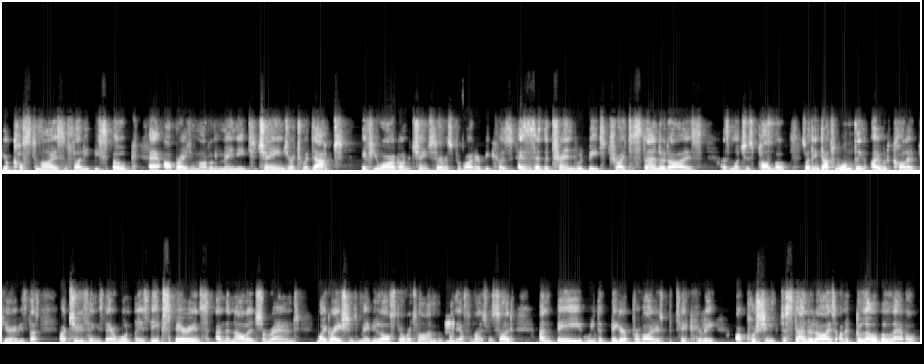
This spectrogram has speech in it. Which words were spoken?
your customized and slightly bespoke uh, operating model may need to change or to adapt if you are going to change service provider, because as I said, the trend would be to try to standardize as much as possible. So I think that's one thing I would call out, Pierre, is that there are two things there. One is the experience and the knowledge around migrations may be lost over time mm. on the asset management side. And B, we, the bigger providers particularly are pushing to standardize on a global level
